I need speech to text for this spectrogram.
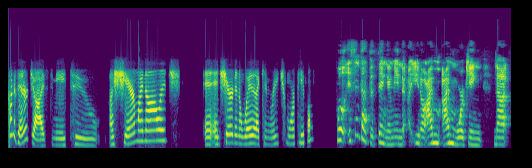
kind of energized me to uh, share my knowledge and, and share it in a way that I can reach more people. Well, isn't that the thing? I mean, you know, I'm I'm working not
